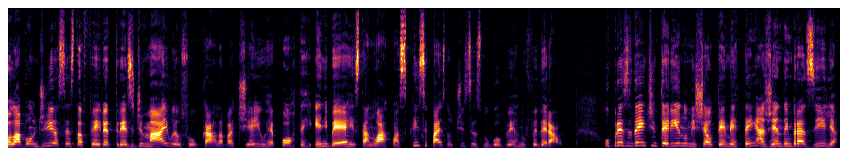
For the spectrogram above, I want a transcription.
Olá, bom dia. Sexta-feira, 13 de maio. Eu sou Carla Vatier e o repórter NBR está no ar com as principais notícias do governo federal. O presidente interino Michel Temer tem agenda em Brasília.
